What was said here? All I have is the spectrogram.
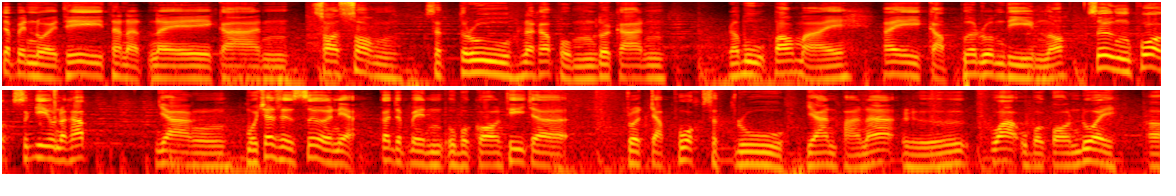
จะเป็นหน่วยที่ถนัดในการสอดส่องศัตรูนะครับผมโดยการระบุเป้าหมายให้กับเพื่อนร่วมทีมเนาะซึ่งพวกสกิลนะครับ อย่าง motion sensor เนี่ย ก็จะเป็นอุปกรณ์ที่จะตรวจจับพวกศัตรู ยานพาหนะ หรือว่าอุปกรณ์ด้วยเอ่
